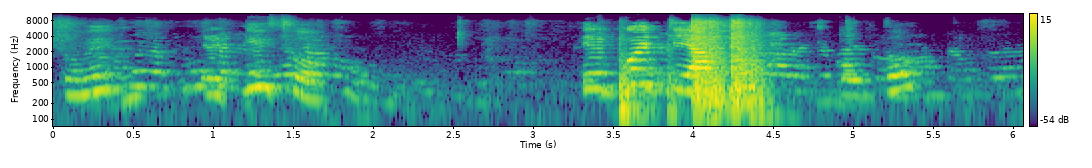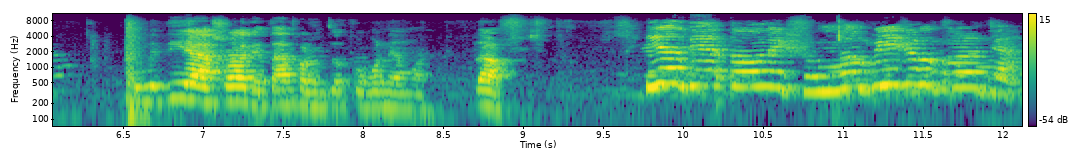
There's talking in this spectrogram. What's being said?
তুমি? দিয়ে আসো আগে তারপরে তো কমনে আমার। এটা দিয়ে তো অনেক সুন্দর ভিডিও করা যায়।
